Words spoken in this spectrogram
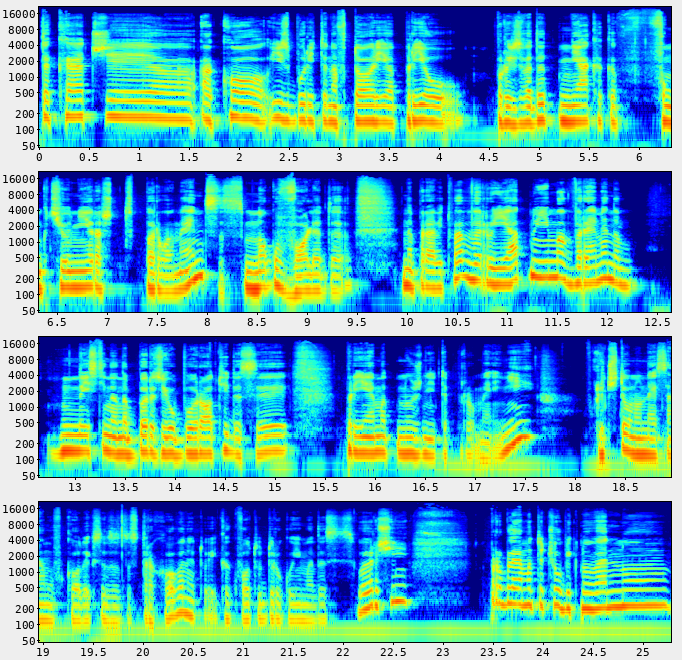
Така че ако изборите на 2 април произведат някакъв функциониращ парламент с много воля да направи това, вероятно има време на наистина на бързи обороти да се приемат нужните промени, включително не само в кодекса за застраховането и каквото друго има да се свърши. Проблемът е, че обикновенно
